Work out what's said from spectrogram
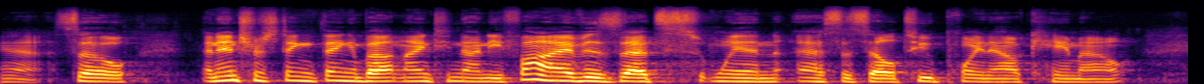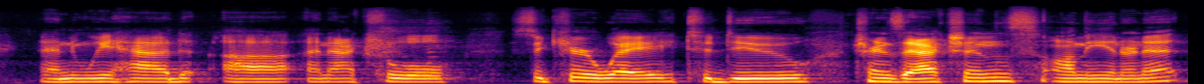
Yeah, so an interesting thing about 1995 is that's when SSL 2.0 came out, and we had uh, an actual secure way to do transactions on the internet.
